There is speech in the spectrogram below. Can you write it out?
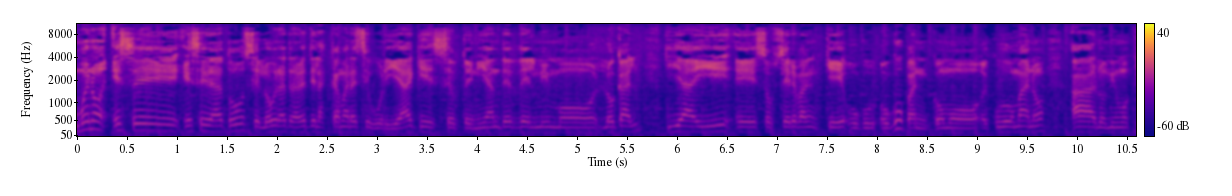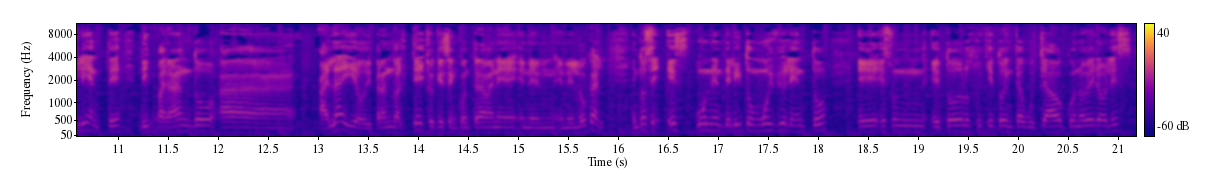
Bueno, ese, ese dato se logra a través de las cámaras de seguridad que se obtenían desde el mismo local y ahí eh, se observan que ocupan como escudo humano a los mismos clientes disparando a, al aire o disparando al techo que se encontraban en, en, el, local. Entonces es un delito muy violento, eh, es un, eh, todos los sujetos encapuchados con overoles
